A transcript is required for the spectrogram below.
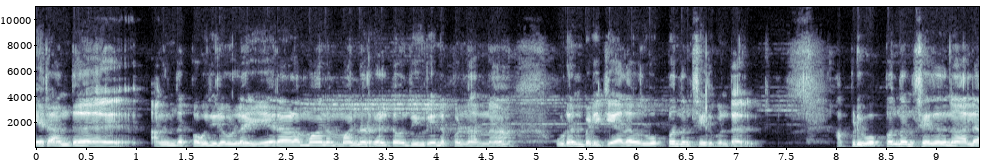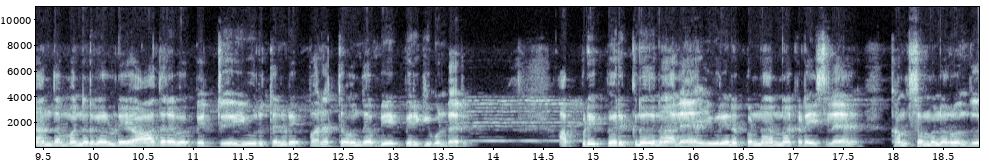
ஏற அந்த அந்த பகுதியில் உள்ள ஏராளமான மன்னர்கள்ட்ட வந்து இவர் என்ன பண்ணார்னா உடன்படிக்கை அதாவது ஒப்பந்தம் செய்து கொண்டார். அப்படி ஒப்பந்தம் செய்ததுனால அந்த மன்னர்களுடைய ஆதரவை பெற்று இவர் தன்னுடைய பலத்தை வந்து அப்படியே பெருக்கி கொண்டார். அப்படி பெருக்கினதுனால இவர் என்ன பண்ணார்னா கடைசியில் கம்ச மன்னர் வந்து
